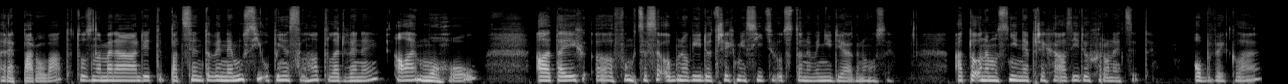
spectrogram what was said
reparovat, to znamená, že pacientovi nemusí úplně selhat ledviny, ale mohou, ale ta jejich eh, funkce se obnoví do třech měsíců od stanovení diagnózy. A to onemocnění nepřechází do chronicity obvykle.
